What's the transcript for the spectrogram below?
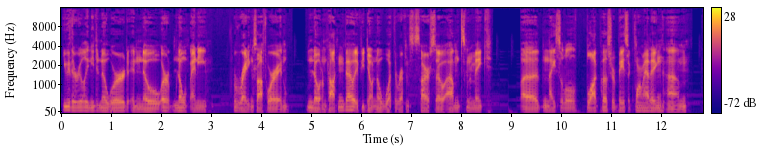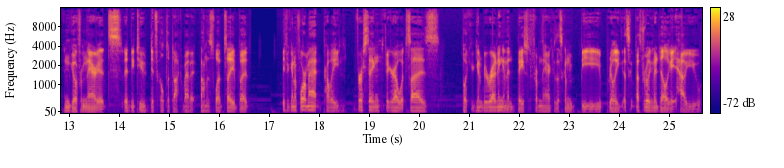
you either really need to know Word and know or know any writing software and know what I'm talking about if you don't know what the references are. So I'm just going to make a nice little blog post for basic formatting um, and go from there. It's it'd be too difficult to talk about it on this website, but if you're going to format, probably first thing, figure out what size book you're going to be writing and then base it from there because that's going to be really that's, that's really going to delegate how you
